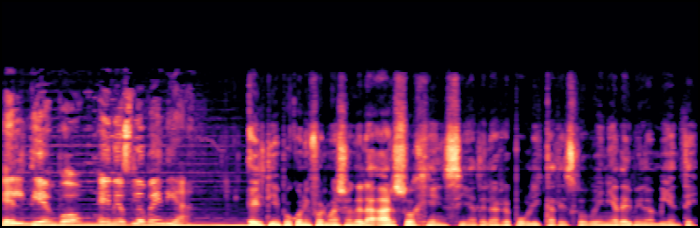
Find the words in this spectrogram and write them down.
El tiempo en Eslovenia. El tiempo con información de la ARSO, Agencia de la República de Eslovenia del Medio Ambiente.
